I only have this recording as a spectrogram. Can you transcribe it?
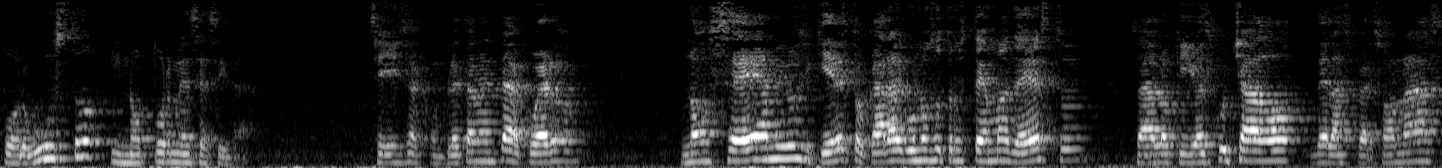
por gusto y no por necesidad. Sí, o completamente de acuerdo. No sé, amigos, si quieres tocar algunos otros temas de esto. O sea, lo que yo he escuchado de las personas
